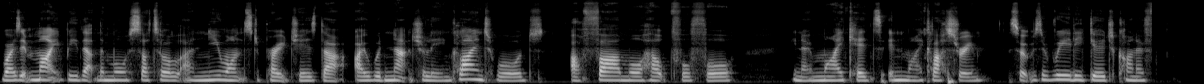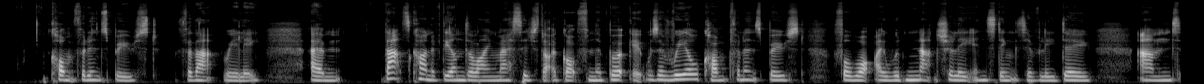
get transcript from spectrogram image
Whereas it might be that the more subtle and nuanced approaches that I would naturally incline towards are far more helpful for, you know, my kids in my classroom. So it was a really good kind of confidence boost for that, really. Um, that's kind of the underlying message that I got from the book. It was a real confidence boost for what I would naturally instinctively do. And,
